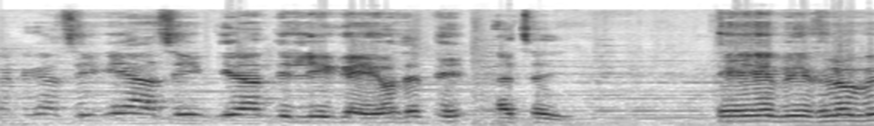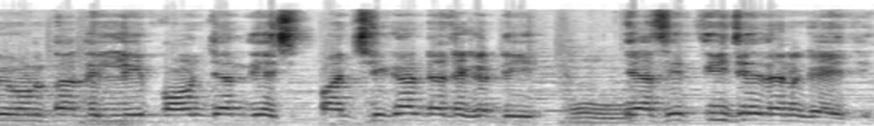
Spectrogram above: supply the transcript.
ਗੱਡੀਆਂ ਸੀਗੀਆਂ ਅਸੀਂ ਗਿਆ ਦਿੱਲੀ ਗਏ ਉਹਦੇ ਤੇ। ਅੱਛਾ ਜੀ। ਤੇ ਵੇਖ ਲਓ ਵੀ ਹੁਣ ਤਾਂ ਦਿੱਲੀ ਪਹੁੰਚ ਜਾਂਦੀ ਹੈ 5-6 ਘੰਟੇ ਦੀ ਗੱਡੀ। ਹੂੰ। ਤੇ ਅਸੀਂ ਤੀਜੇ ਦਿਨ ਗਏ ਜੀ।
